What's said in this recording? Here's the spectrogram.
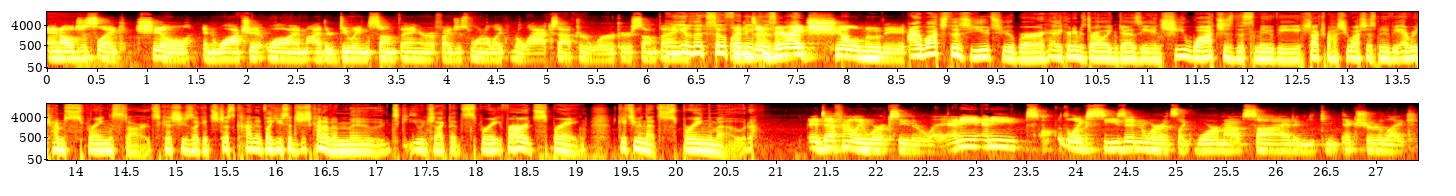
and I'll just like chill and watch it while I'm either doing something or if I just want to like relax after work or something. Well, you know that's so like funny it's a very I, chill movie. I watched this YouTuber. I think her name is Darling Desi, and she watches this movie. She talks about she watches this movie every time spring starts because she's like, it's just kind of like you said, it's just kind of a mood to get you into like that spring. For her, it's spring. It gets you in that spring mode. it definitely works either way. Any any like season where it's like warm outside and you can picture like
